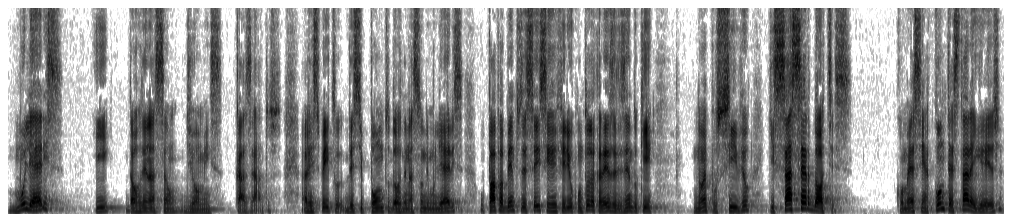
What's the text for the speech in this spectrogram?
mulheres e da ordenação de homens casados. A respeito deste ponto da ordenação de mulheres, o Papa Bento XVI se referiu com toda clareza dizendo que não é possível que sacerdotes comecem a contestar a igreja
